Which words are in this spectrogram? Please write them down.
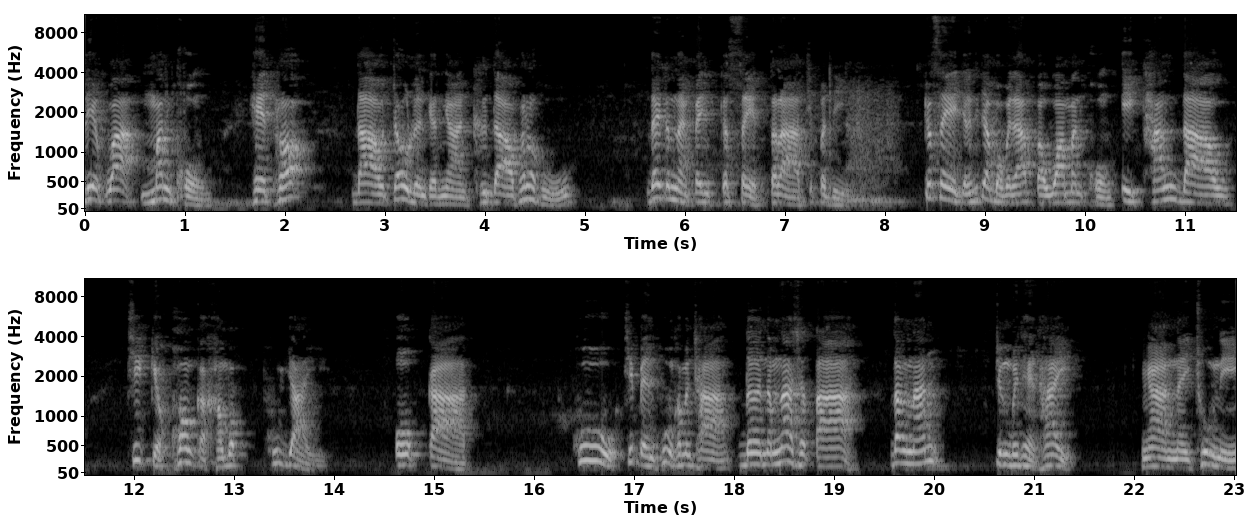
เรียกว่ามั่นคง เหตุเพราะดาวเจ้าเรือนการงาน คือดาวพระราหู ได้ตำแหน่งเป็นเกษตราธิบดี เกษตรอย่างที่อาจารย์บอกไปแล้วแปลว่ามันคงอีกทั้งดาวที่เกี่ยวข้องกับคำว่าผู้ใหญ่ โอกาส ผู้ที่เป็นผู้บังคับบัญชา เดินนำหน้าชะตา ดังนั้นจึงเป็นเหตุให้งานในช่วงนี้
